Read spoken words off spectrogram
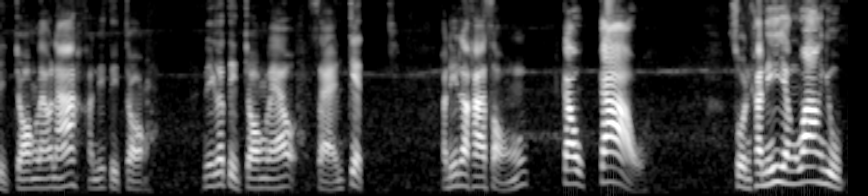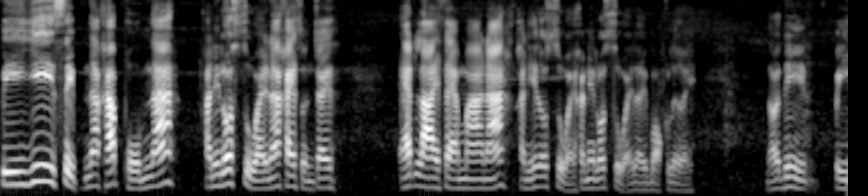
ติดจองแล้วนะคันนี้ติดจอง นี่ก็ติดจองแล้วแสนเจ็ดคันนี้ราคา 299 ส่วนคันนี้ยังว่างอยู่ปี 20 นะครับผมนะ คันนี้รถสวยนะ ใครสนใจแอดไลน์แซมมานะ คันนี้รถสวย คันนี้รถสวยเลยบอกเลย แล้วนี่ปี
